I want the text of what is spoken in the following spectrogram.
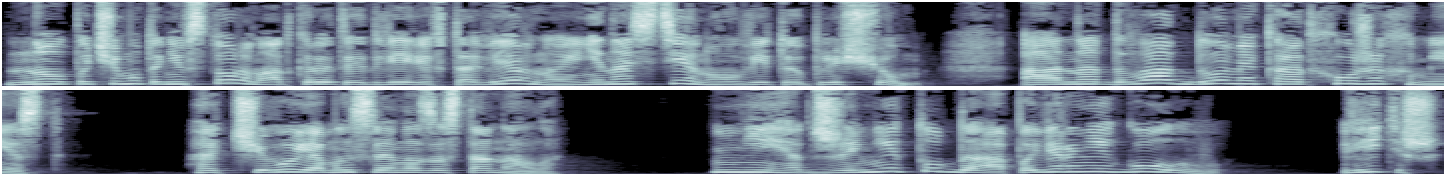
но почему-то не в сторону открытой двери в таверну и не на стену, увитую плющом, а на два домика отхожих мест, отчего я мысленно застонала. «Нет же, не туда, поверни голову. Видишь,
